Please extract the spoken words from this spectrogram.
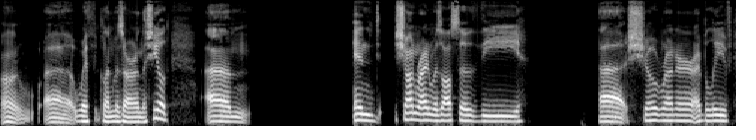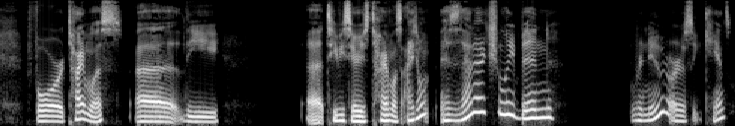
uh, uh, with Glenn Mazzara on The Shield, um, and Shawn Ryan was also the uh, showrunner, I believe, for Timeless, uh, the uh, TV series Timeless. I don't. Has that actually been renewed or is it canceled?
